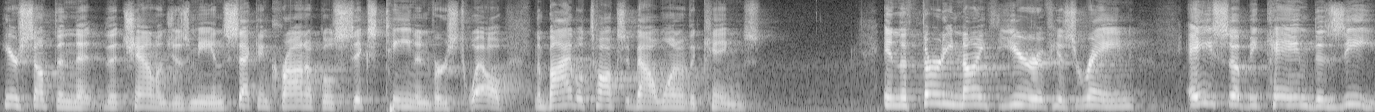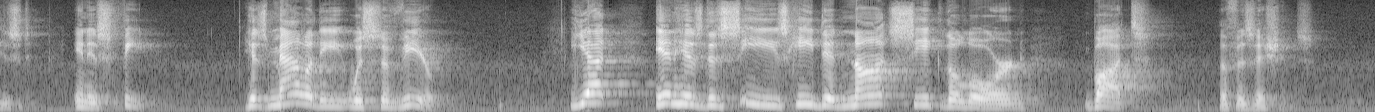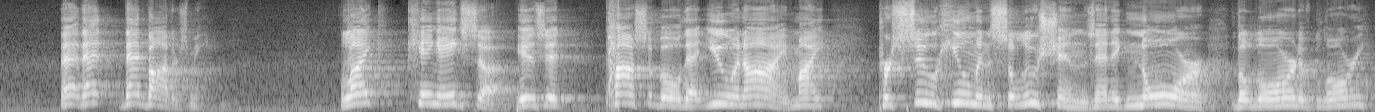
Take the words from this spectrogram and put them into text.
Here's something that, that challenges me. In Second Chronicles 16 and verse 12, the Bible talks about one of the kings. In the 39th year of his reign, Asa became diseased in his feet. His malady was severe. Yet, in his disease, he did not seek the Lord, but the physicians. That, that, that bothers me. Like King Asa, is it possible that you and I might pursue human solutions and ignore the Lord of glory?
